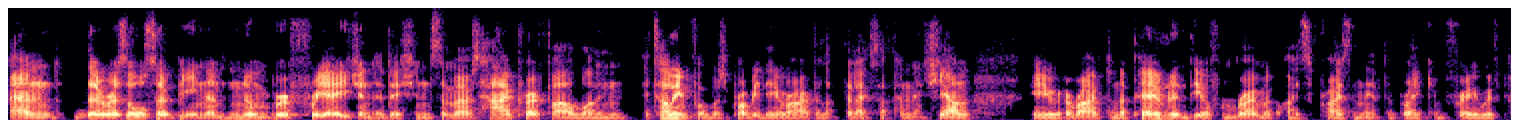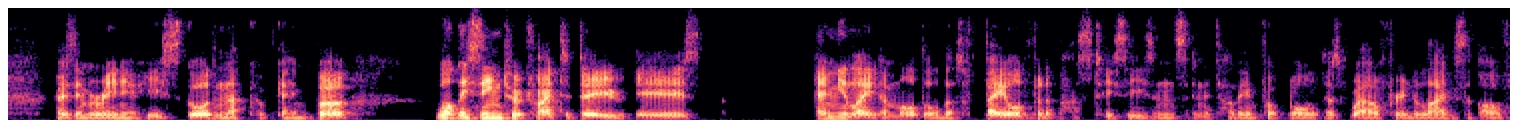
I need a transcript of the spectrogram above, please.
And there has also been a number of free agent additions. The most high profile one in Italian football was probably the arrival of Felix Afena-Gyan, who arrived on a permanent deal from Roma, quite surprisingly, after breaking free with Jose Mourinho. He scored in that cup game. But what they seem to have tried to do is emulate a model that's failed for the past two seasons in Italian football as well through the likes of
